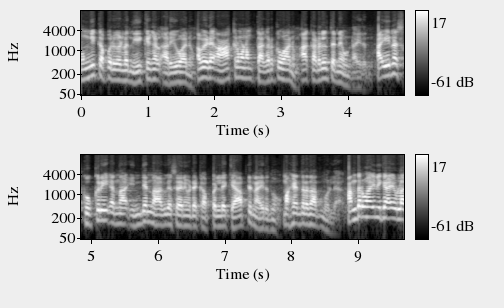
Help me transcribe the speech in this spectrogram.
മുങ്ങിക്കപ്പലുകളുടെ നീക്കങ്ങൾ അറിയുവാനും അവയുടെ ആക്രമണം തകർക്കുവാനും ആ കടലിൽ തന്നെ ഉണ്ടായിരുന്നു. ഐ എൻ എസ് കുക്രി എന്ന ഇന്ത്യൻ നാവികസേനയുടെ കപ്പലിലെ ക്യാപ്റ്റൻ ആയിരുന്നു മഹേന്ദ്രനാഥ് മുല്ല. അന്തർവാഹിനിക്കായുള്ള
